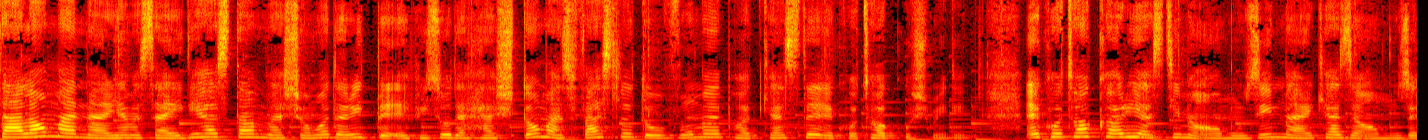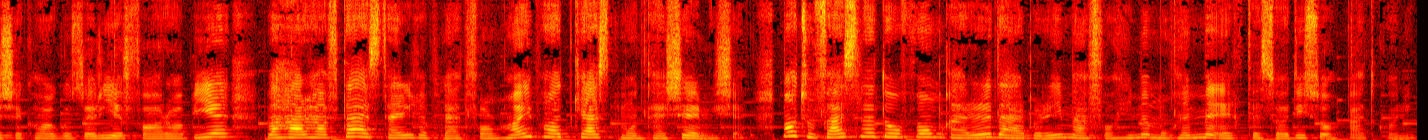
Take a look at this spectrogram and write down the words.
سلام من مریم سعیدی هستم و شما دارید به اپیزود هشتم از فصل دوم پادکست اکوتاک گوش می‌دید. اکوتاک کاری از تیم آموزین مرکز آموزش کارگزاری فارابیه و هر هفته از طریق پلتفرم های پادکست منتشر میشه. ما تو فصل دوم قرار درباره مفاهیم مهم اقتصادی صحبت کنیم.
